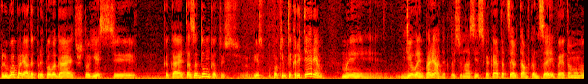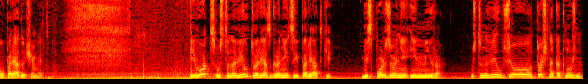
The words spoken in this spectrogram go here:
любой порядок предполагает, что есть э, какая-то задумка, то есть, есть по каким-то критериям мы делаем порядок. То есть у нас есть какая-то цель там в конце, и поэтому мы упорядочим это. И вот установил Творец границы и порядки в использовании им мира. Установил все точно как нужно.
